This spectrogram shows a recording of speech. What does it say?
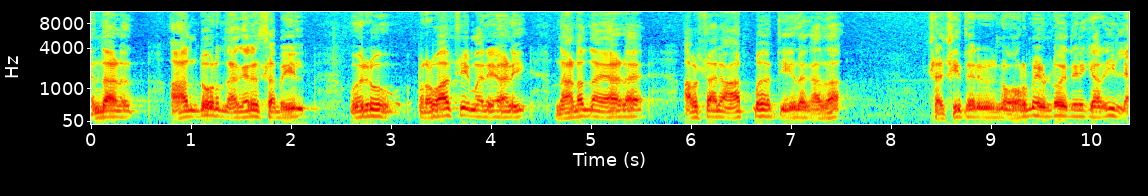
എന്താണ് ആന്തൂർ നഗരസഭയിൽ ഒരു പ്രവാസി മലയാളി നടന്ന അയാളെ അവസാനം ആത്മഹത്യ ചെയ്ത കഥ ശശി തരൂരിന് ഓർമ്മയുണ്ടോ എന്ന് എനിക്കറിയില്ല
